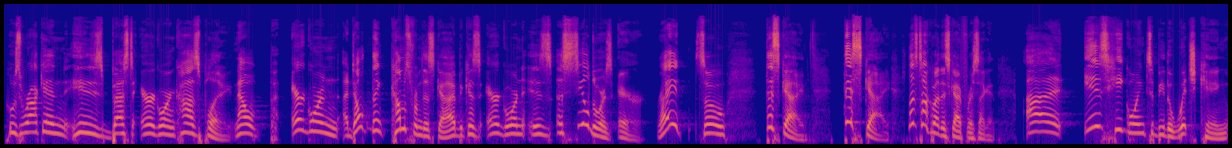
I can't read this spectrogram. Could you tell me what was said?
who's rocking his best Aragorn cosplay. Now, Aragorn, I don't think comes from this guy because Aragorn is Isildur's heir, right? So this guy, this guy, let's talk about this guy for a second. Uh, is he going to be the Witch King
